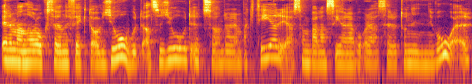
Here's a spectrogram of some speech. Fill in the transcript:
Eller man har också en effekt av jord. Alltså jord utsöndrar en bakterie som balanserar våra serotoninnivåer.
